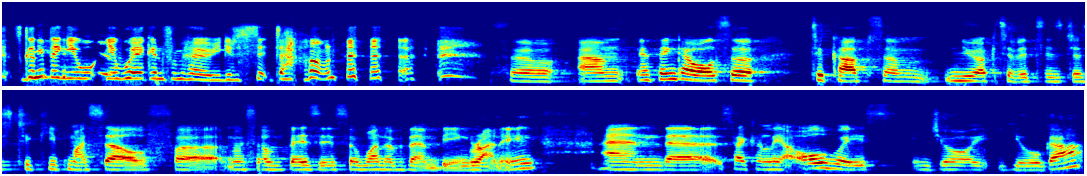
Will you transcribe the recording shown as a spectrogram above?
it's a good thing you, you're working from home. You can just sit down. So um, I think I also took up some new activities just to keep myself uh, myself busy. So one of them being running, mm-hmm. and uh, secondly, I always enjoy yoga,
